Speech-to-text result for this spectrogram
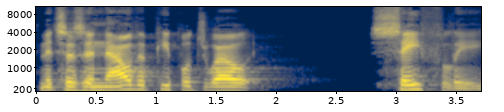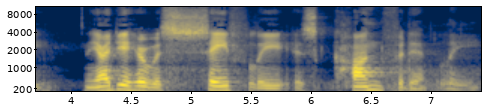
And it says, And now the people dwell safely. And the idea here was safely is confidently.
